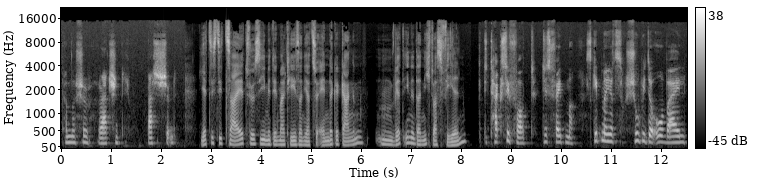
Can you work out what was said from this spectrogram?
kann man schon ratschen. Passt schon. Jetzt ist die Zeit für Sie mit den Maltesern ja zu Ende gegangen. Hm, wird Ihnen da nicht was fehlen? Die Taxifahrt, das fehlt mir. Es geht mir jetzt schon wieder an, weil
